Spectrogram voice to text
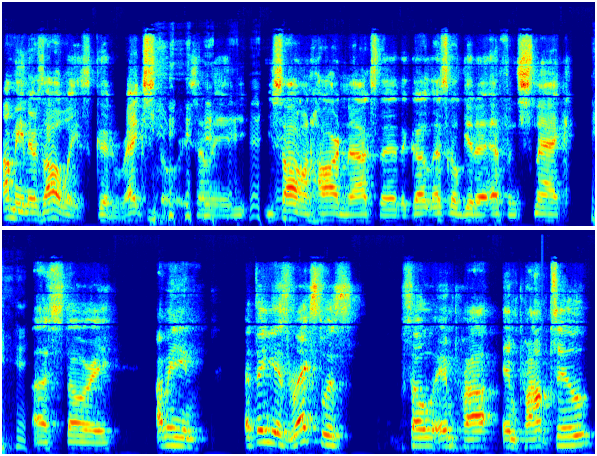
I mean, there's always good Rex stories. I mean, you, you, saw on Hard Knocks the, the go, let's go get a effing snack uh, story. I mean, the thing is, Rex was so impro- impromptu.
